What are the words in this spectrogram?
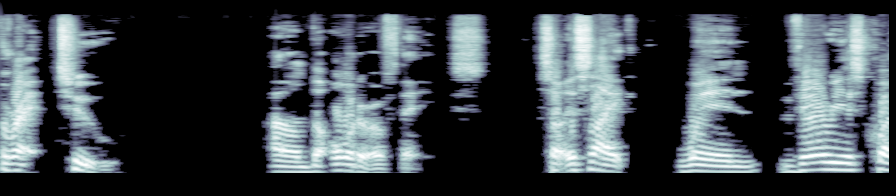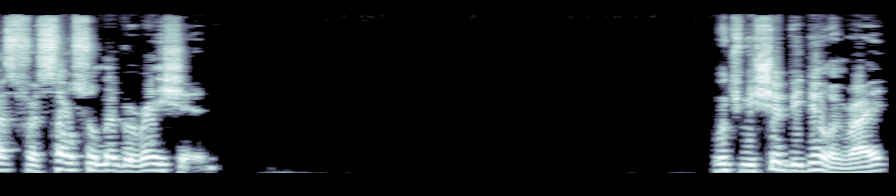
threat to um, the order of things. So it's like when various quests for social liberation, which we should be doing, right?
